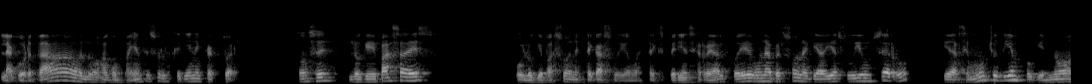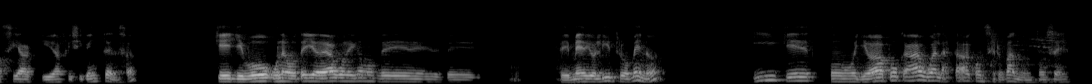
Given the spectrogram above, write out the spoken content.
la cortada o los acompañantes son los que tienen que actuar. Entonces, lo que pasa es, o lo que pasó en este caso, digamos, esta experiencia real, fue una persona que había subido un cerro, que hace mucho tiempo que no hacía actividad física intensa, que llevó una botella de agua, digamos, de, de, medio litro o menos, y que como llevaba poca agua, la estaba conservando. Entonces,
